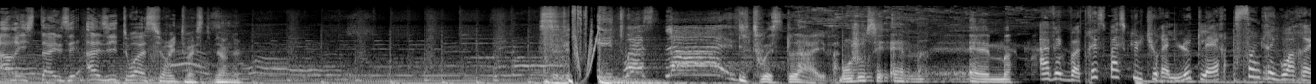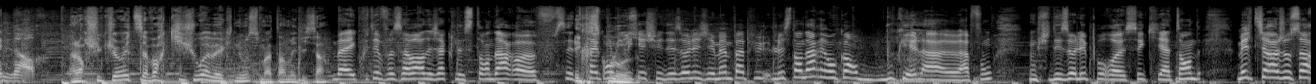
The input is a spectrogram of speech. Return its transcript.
Harry Styles et Azitois sur It West. Bienvenue. It West Live It West Live. Bonjour, c'est M. M. Avec votre espace culturel Leclerc, Saint-Grégoire-Rennes-Nord. Alors je suis curieux de savoir qui joue avec nous ce matin Mélissa. Bah écoutez, faut savoir déjà que le standard, euh, c'est très compliqué. Je suis désolée, j'ai même pas pu. Le standard est encore booké là euh, à fond, donc je suis désolée pour euh, ceux qui attendent. Mais le tirage au sort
